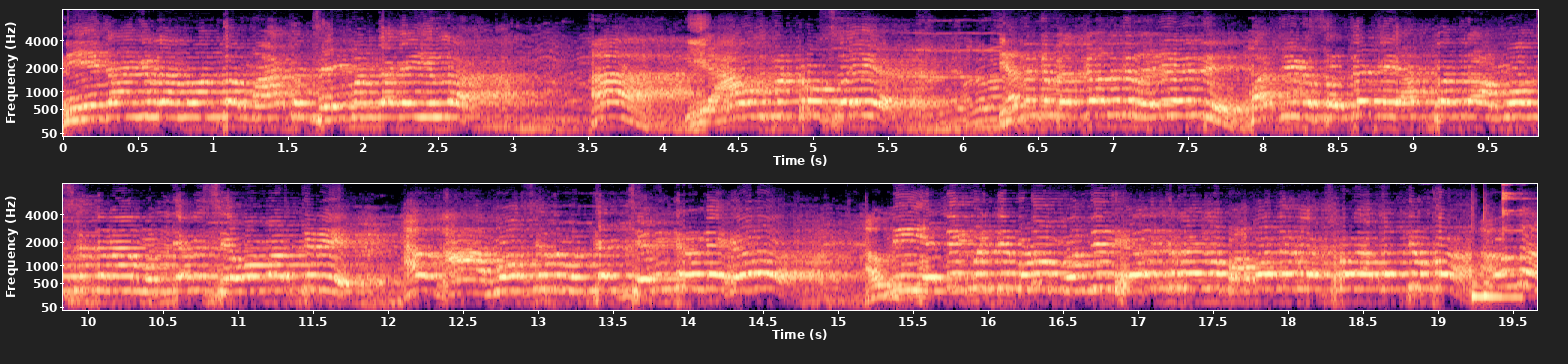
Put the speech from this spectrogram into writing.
ನೀಗಂಗಿಲ್ಲ ಅನ್ನುವಂತ ಮಾತು ಜೈಮನ್ದಾಗ ಇಲ್ಲ. ಹಾ. ಯಾವ್ದು ಬಿಟ್ರು ಸೈ ಎದಕ್ಕೆ ಬೇಕಾದಕ್ಕೆ ರೆಡಿ ಐತಿ? ಈಗ ಸದ್ಯಕ್ಕೆ ಯಾಕೆ ಬಂದ್ರೆ ಅಮೋಘಸಿದ್ದನ ಮುತ್ಯನ ಸೇವಾ ಮಾಡ್ತೀರಿ. ಆ ಅಮೋಘಸಿದ ಮುತ್ಯನ ಚರಿತ್ರೆನೇ ಹೇಳು. ನೀ ಎಲ್ಲಿಗೆ ಬಿಟ್ಟಿ ಬಿಡು ಮುಂದಿನ ಹೇಳಿದ್ರೆ ಇಲ್ಲ ಬಾಬಾದೇವ ಲಕ್ಷ್ಮಣ ಅಲ್ಲ ತಿಳ್ಕೊ. ಹೌದಾ?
